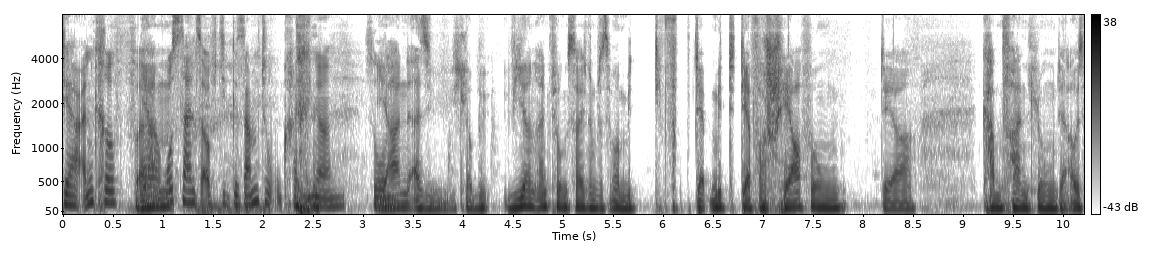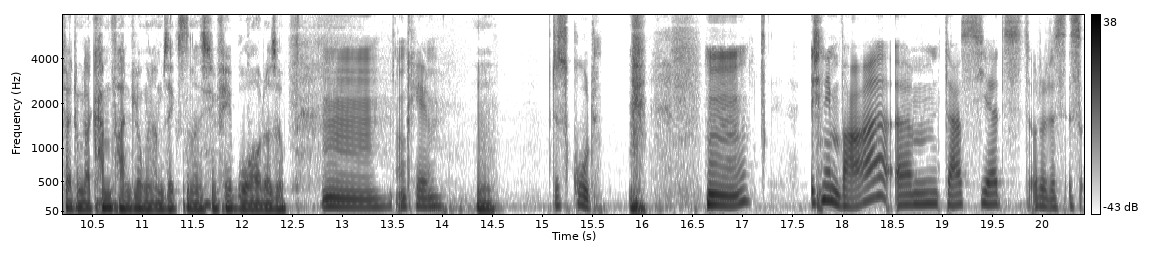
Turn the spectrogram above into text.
Der Angriff äh, Ja, Russlands auf die gesamte Ukraine. So. Ja, also ich glaube, wir in Anführungszeichen haben das immer mit der, mit der Verschärfung der Kampfhandlungen, der Ausweitung der Kampfhandlungen am 26. Februar oder so. Okay. Das ist gut. hm. Ich nehme wahr, ähm, dass jetzt, oder das ist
